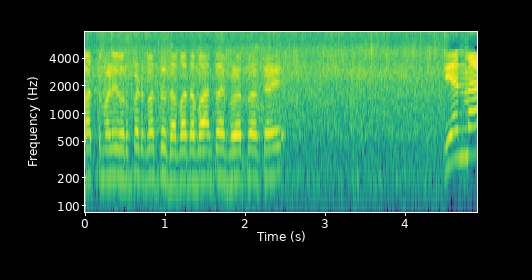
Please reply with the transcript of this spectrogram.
ಮತ್ತೆ ಮಳೆ ಹೊರಪಟ್ಟು ಬಂತು, ದಬ ದಬ ಅಂತ ಬೀಳತ್ತ ಏನ್ಮಾ?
